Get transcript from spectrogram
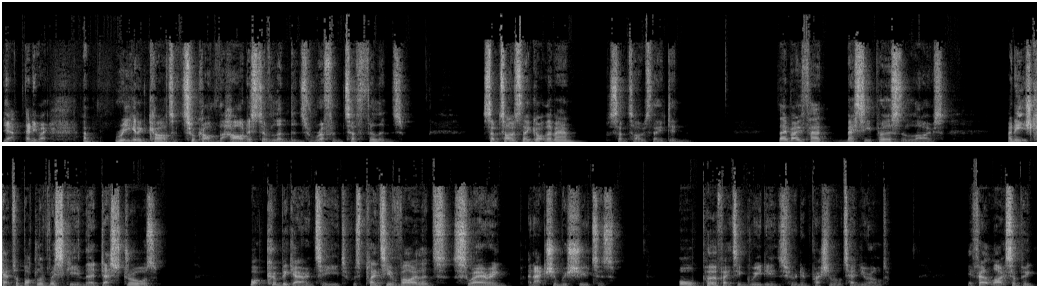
Yeah, anyway. Um, Regan and Carter took on the hardest of London's rough and tough villains. Sometimes they got their man, sometimes they didn't. They both had messy personal lives, and each kept a bottle of whiskey in their desk drawers. What could be guaranteed was plenty of violence, swearing, and action with shooters. All perfect ingredients for an impressionable 10 year old. It felt like something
